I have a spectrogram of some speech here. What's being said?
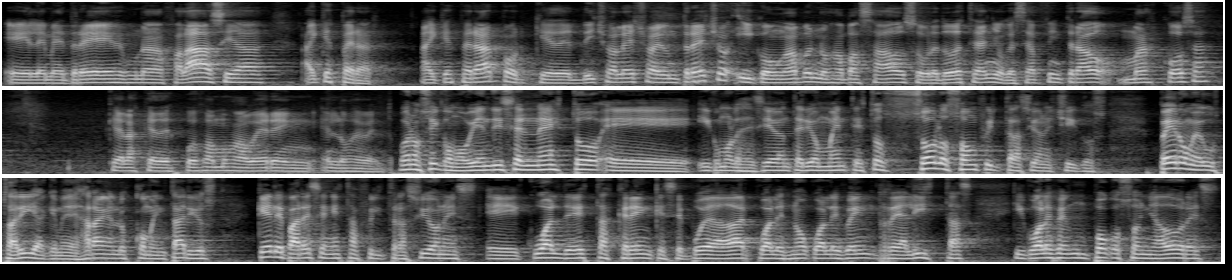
El M3 es una falacia. Hay que esperar. Hay que esperar porque del dicho al hecho hay un trecho y con Apple nos ha pasado, sobre todo este año, que se han filtrado más cosas que las que después vamos a ver en, los eventos. Bueno, sí, como bien dice Ernesto eh, y como les decía anteriormente, estos solo son filtraciones, chicos. Pero me gustaría que me dejaran en los comentarios ¿Qué le parecen estas filtraciones? Eh, ¿Cuál de estas creen que se pueda dar? ¿Cuáles no? ¿Cuáles ven realistas? ¿Y cuáles ven un poco soñadores?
